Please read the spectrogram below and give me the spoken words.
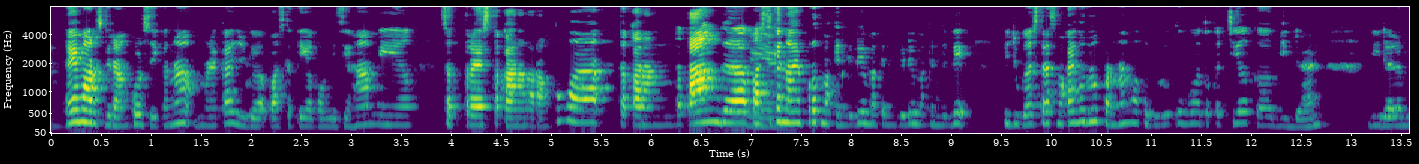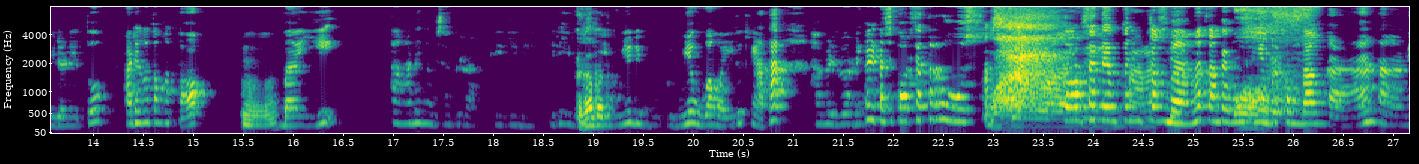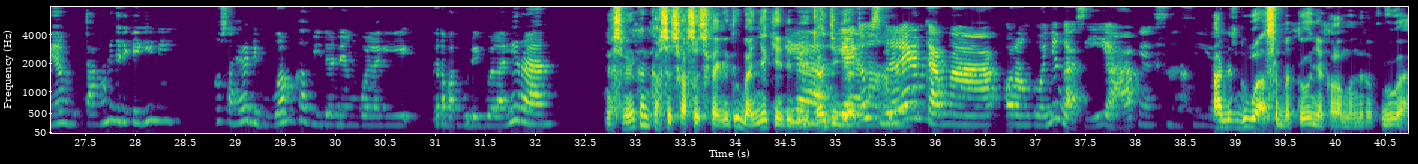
Tapi emang harus dirangkul sih karena mereka juga pas ketika kondisi hamil, stres, tekanan orang tua, tekanan tetangga, pasti Iya. kan namanya perut makin gede, makin gede, makin gede. Dia juga stres. Makanya gue dulu pernah waktu dulu tuh gue waktu kecil ke bidan. Di dalam bidan itu ada yang ngetok-ngetok Hmm. bayi tangannya nggak bisa gerak kayak gini. Jadi ibu, Kenapa ibunya di, ibunya buang bayi itu ternyata hamil di luar nikah dikasih korset terus. Astagfirullahaladzim, korset yang sih. banget sampai fungsinya Oh. berkembang kan tangannya tangannya jadi kayak gini terus akhirnya dibuang ke bidan yang gue lagi ke tempat bude gue lahiran Nah sebenarnya kan kasus-kasus kayak gitu banyak ya di Iya, berita iya, juga. Ya itu sebenarnya kan karena orang tuanya nggak siap. yes, masih Ada dua sebetulnya kalau menurut gua.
